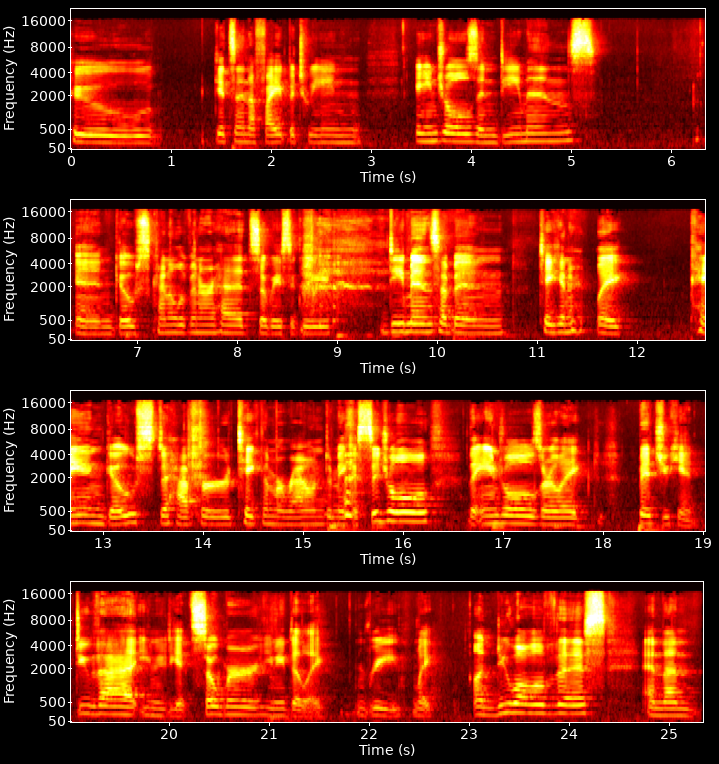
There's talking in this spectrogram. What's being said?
who gets in a fight between angels and demons and ghosts kind of live in her head. So basically demons have been taking like paying ghosts to have her take them around to make a sigil. The angels are like bitch you can't do that. You need to get sober. You need to like re like undo all of this. And then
